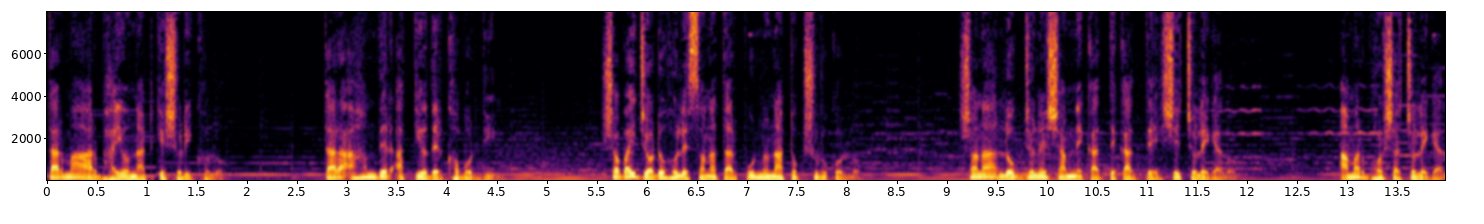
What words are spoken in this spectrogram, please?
তার মা আর ভাইও নাটকে শরিক হল। তারা আহমদের আত্মীয়দের খবর দিন সবাই জড়ো হলে সনা তার পূর্ণ নাটক শুরু করল। সনা লোকজনের সামনে কাঁদতে কাঁদতে সে চলে গেল। আমার ভরসা চলে গেল।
